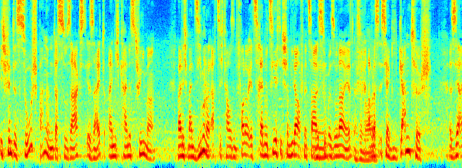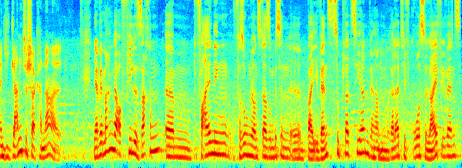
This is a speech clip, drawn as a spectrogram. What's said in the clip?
Ich finde es so spannend, dass du sagst, ihr seid eigentlich keine Streamer. Weil ich meine, 780.000 Follower, jetzt reduziere ich dich schon wieder auf eine Zahl, es tut mir so leid. Aber das ist ja gigantisch. Das ist ja ein gigantischer Kanal. Ja, wir machen da auch viele Sachen. Ähm, vor allen Dingen versuchen wir uns da so ein bisschen äh, bei Events zu platzieren. Wir Mhm. haben relativ große Live-Events.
